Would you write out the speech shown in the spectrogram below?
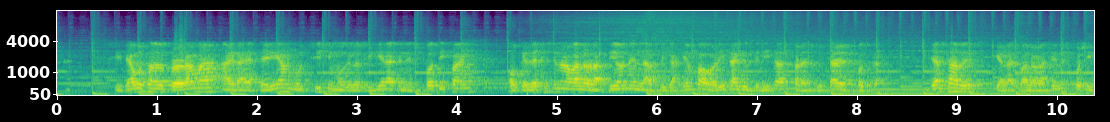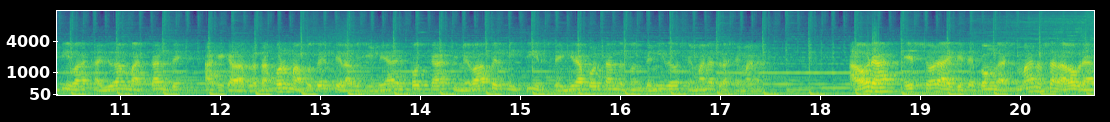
si te ha gustado el programa, agradecería muchísimo que lo siguieras en Spotify o que dejes una valoración en la aplicación favorita que utilizas para escuchar el podcast. Ya sabes que las valoraciones positivas ayudan bastante a que cada plataforma potencie la visibilidad del podcast y me va a permitir seguir aportando contenido semana tras semana. Ahora es hora de que te pongas manos a la obra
